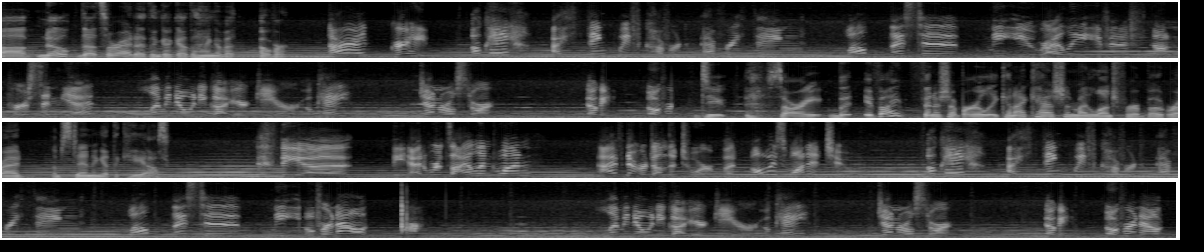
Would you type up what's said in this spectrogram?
Uh, nope, that's all right. I think I got the hang of it. Over. All right, great. Okay, I think we've covered everything. Well, nice to meet you, Riley, even if not in person yet. Let me know when you got your gear, okay? General store. Okay, over. Do sorry, but if I finish up early, can I cash in my lunch for a boat ride? I'm standing at the kiosk. The, uh, the Edwards Island one? I've never done the tour, but always wanted to. Okay, I think we've covered everything. Well, nice to meet you. Over and out. Let me know when you got your gear, okay? General store. Okay, over and out.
